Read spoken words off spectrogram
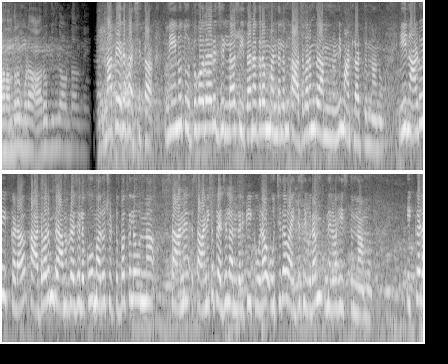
మనందరం కూడా ఆరోగ్యంగా ఉండాలని. నా పేరు హర్షిత. నేను తూర్పుగోదావరి జిల్లా సీతానగరం మండలం కాటవరం గ్రామం నుండి మాట్లాడుతున్నాను. ఈనాడు ఇక్కడ కాటవరం గ్రామ ప్రజలకు మరియు చుట్టుపక్కల ఉన్న స్థాన స్థానిక ప్రజలందరికీ కూడా ఉచిత వైద్య శిబిరం నిర్వహిస్తున్నాము. ఇక్కడ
